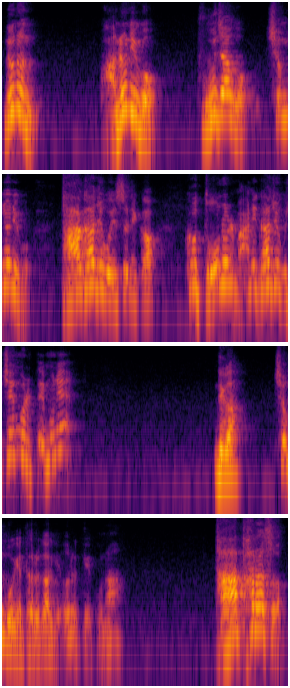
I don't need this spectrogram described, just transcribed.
너는 관원이고 부자고 청년이고 다 가지고 있으니까 그 돈을 많이 가지고 재물 때문에 네가 천국에 들어가기 어렵겠구나. 다 팔아서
